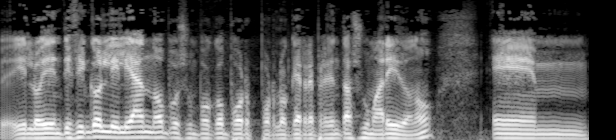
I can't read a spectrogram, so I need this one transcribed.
eh, y lo identifico en Lilian, ¿no? Pues un poco por, por lo que representa a su marido, ¿no? Em,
